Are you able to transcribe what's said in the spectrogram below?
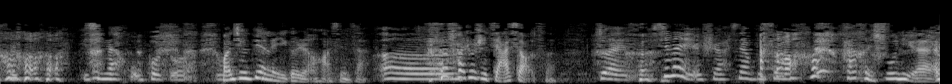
比现在活泼多了，完全变了一个人哈。现在，呃，他说是假小子，对，现在也是，现在不是吗？还很淑女哎，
